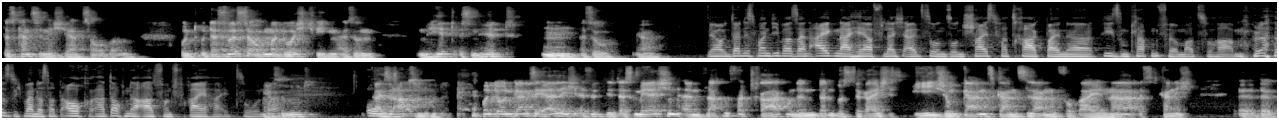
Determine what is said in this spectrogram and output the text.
das kannst du nicht herzaubern. Und, und das wirst du auch immer durchkriegen. Also ein, ein Hit ist ein Hit. Mhm. Also, ja. Ja, und dann ist man lieber sein eigener Herr, vielleicht als so, so einen Scheißvertrag bei einer riesen Plattenfirma zu haben. Also ich meine, das hat auch, hat auch eine Art von Freiheit. So, ne? Absolut. Also absolut. Und, und ganz ehrlich, also das Märchen ähm, Plattenvertrag und dann, dann wirst du reich ist eh schon ganz, ganz lange vorbei. Ne? Das kann ich, äh, da,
